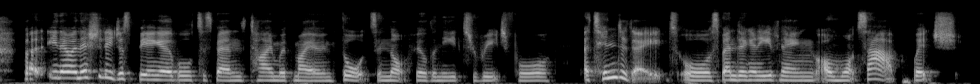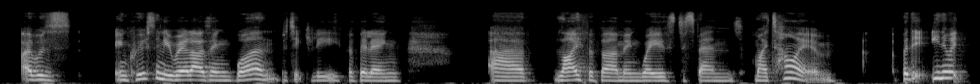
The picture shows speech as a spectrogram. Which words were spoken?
but, you know, initially just being able to spend time with my own thoughts and not feel the need to reach for a Tinder date or spending an evening on WhatsApp, which I was increasingly realizing weren't particularly fulfilling, uh, life affirming ways to spend my time. But it, you know, it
